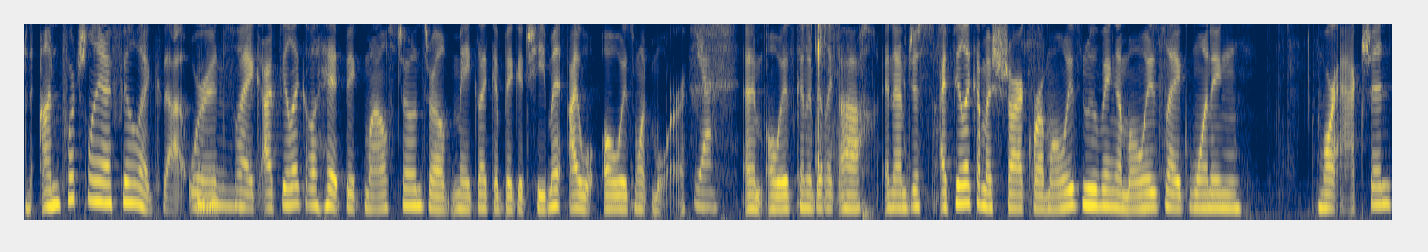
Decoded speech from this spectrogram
And unfortunately, I feel like that where it's mm-hmm. like I feel like I'll hit big milestones or I'll make like a big achievement. I will always want more. Yeah. And I'm always going to be like, "Ugh." And I'm just I feel like I'm a shark where I'm always moving. I'm always like wanting more action.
